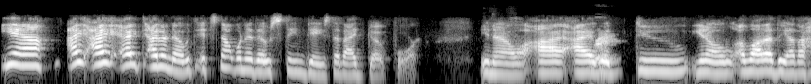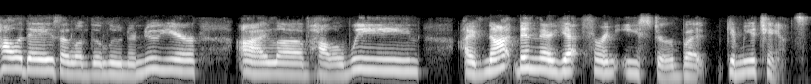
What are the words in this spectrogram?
yeah, I I I, I don't know. It's not one of those theme days that I'd go for. You know, I I right. would do, you know, a lot of the other holidays. I love the Lunar New Year. I love Halloween. I've not been there yet for an Easter, but give me a chance.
